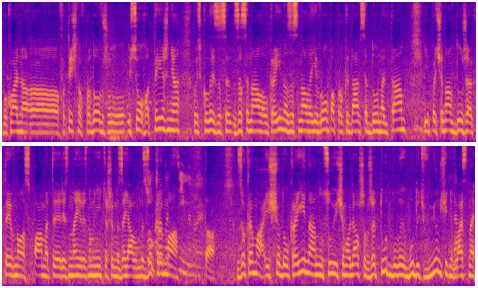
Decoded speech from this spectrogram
буквально е, фактично впродовж усього тижня. Ось коли заси- засинала Україна, засинала Європа, прокидався Дональд Трамп і починав дуже активно спамити різ, найрізноманітнішими заявами, зокрема. Так, зокрема, і щодо України, анонсуючи, мовляв, що вже тут були будуть в Мюнхені, Да. власне,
